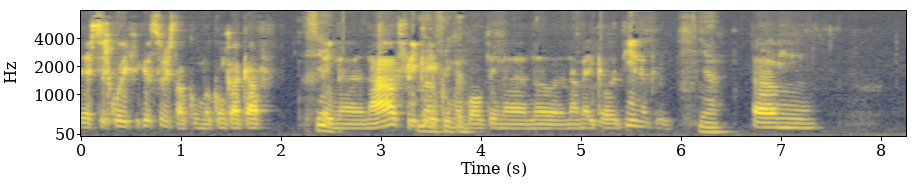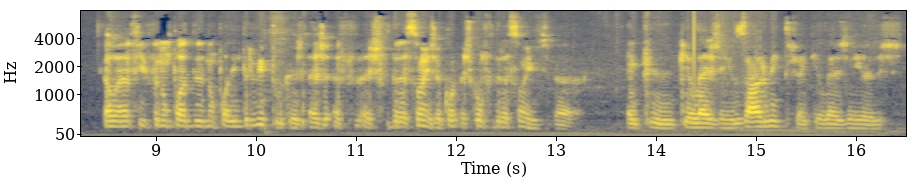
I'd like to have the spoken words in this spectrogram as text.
estas qualificações, tal como a CONCACAF Sim. tem na, na África Na e África. como a Bol tem na, na, na América Latina. pronto. Yeah. Um, a FIFA não pode, não pode intervir porque as, as, as federações, as confederações ah, é que, que elegem os árbitros, é que elegem as.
